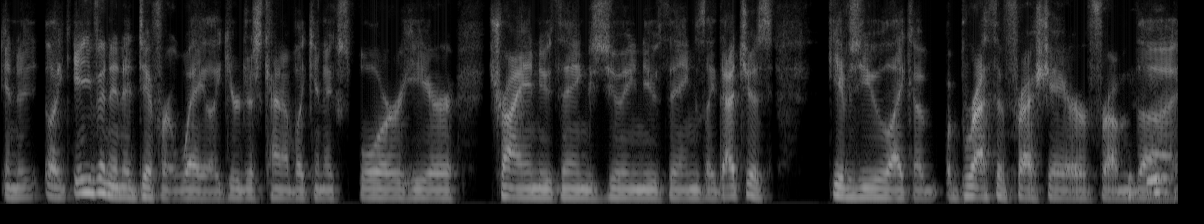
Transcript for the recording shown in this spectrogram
in a, like even in a different way like you're just kind of like an explorer here trying new things doing new things like that just gives you like a, a breath of fresh air from the mm-hmm.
